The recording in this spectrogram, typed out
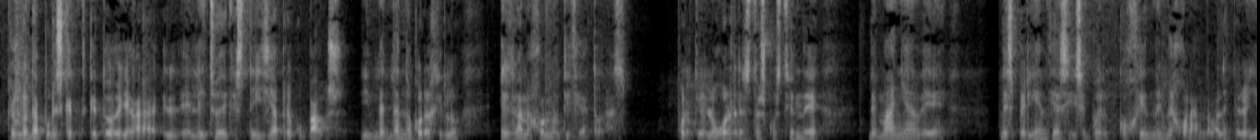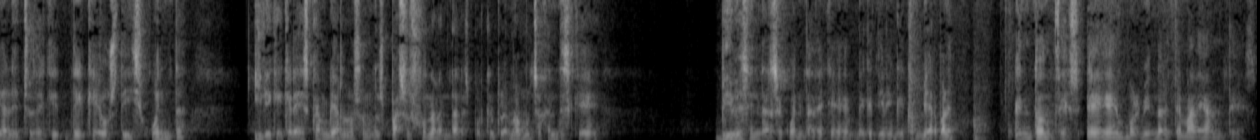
Entonces no te apures que, que todo llegará. El, el, hecho de que estéis ya preocupados, intentando corregirlo, es la mejor noticia de todas. Porque luego el resto es cuestión de, de maña, de, de experiencias y se puede ir cogiendo y mejorando, ¿vale? Pero ya el hecho de que, de que os deis cuenta y de que queráis cambiarlo son dos pasos fundamentales, porque el problema de mucha gente es que vive sin darse cuenta de que, de que tienen que cambiar, ¿vale? Entonces, eh, volviendo al tema de antes,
